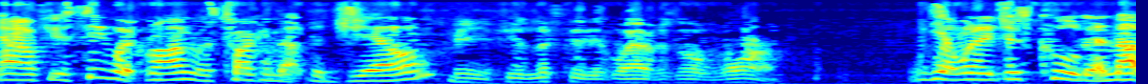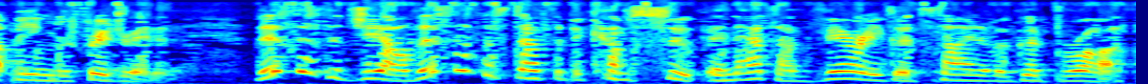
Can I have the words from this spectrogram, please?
Now, if you see what Ron was talking about, the gel, I mean, if you lifted it while it was a little warm. yeah, when it just cooled and not being refrigerated. This is the gel. This is the stuff that becomes soup, and that's a very good sign of a good broth.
